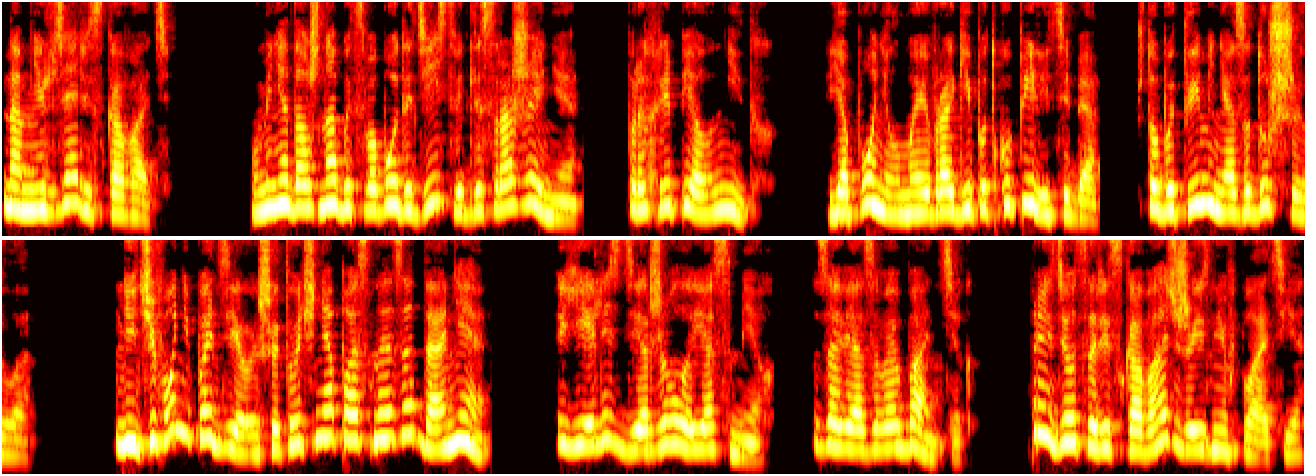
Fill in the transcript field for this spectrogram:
Нам нельзя рисковать. У меня должна быть свобода действий для сражения», — прохрипел Нитх. «Я понял, мои враги подкупили тебя, чтобы ты меня задушила». «Ничего не поделаешь, это очень опасное задание». Еле сдерживала я смех, завязывая бантик. «Придется рисковать жизнью в платье.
